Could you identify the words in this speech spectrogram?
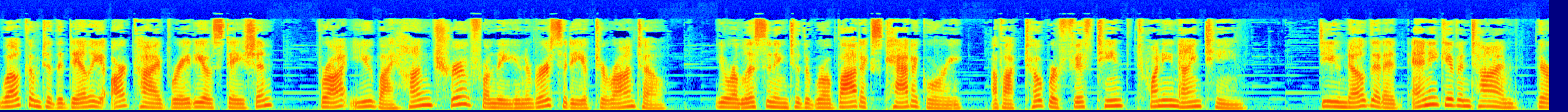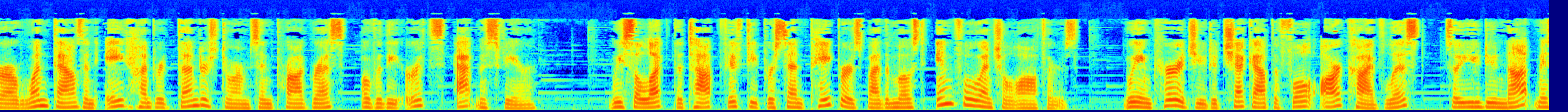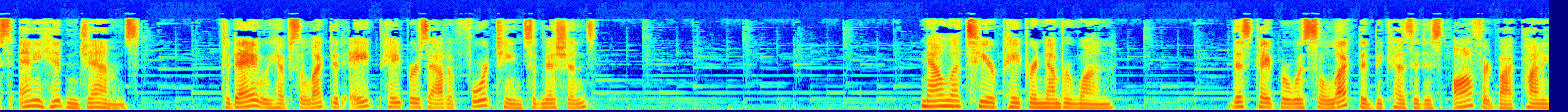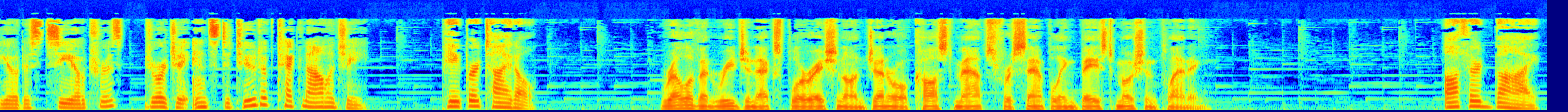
Welcome to the Daily Archive radio station, brought you by Hung Tru from the University of Toronto. You are listening to the robotics category of October 15, 2019. Do you know that at any given time, there are 1,800 thunderstorms in progress over the Earth's atmosphere? We select the top 50% papers by the most influential authors. We encourage you to check out the full archive list so you do not miss any hidden gems. Today we have selected 8 papers out of 14 submissions. Now let's hear paper number 1. This paper was selected because it is authored by Panagiotis Tsiotras, Georgia Institute of Technology. Paper title Relevant Region Exploration on General Cost Maps for Sampling Based Motion Planning. Authored by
